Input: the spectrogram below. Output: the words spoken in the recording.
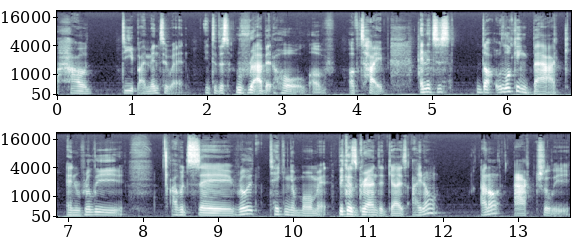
how deep I'm into it, into this rabbit hole of of type, and it's just the, looking back and really I would say really taking a moment. Because granted guys I don't I don't actually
